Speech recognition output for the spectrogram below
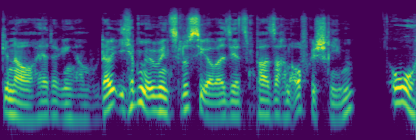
genau, Hertha gegen Hamburg. Ich habe mir übrigens lustigerweise jetzt ein paar Sachen aufgeschrieben. Oh,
